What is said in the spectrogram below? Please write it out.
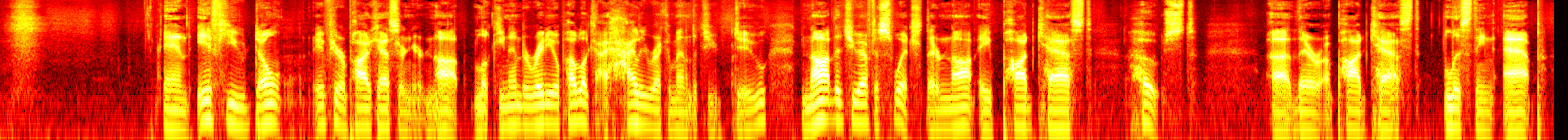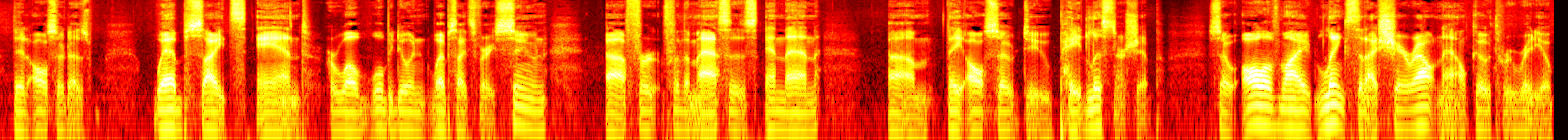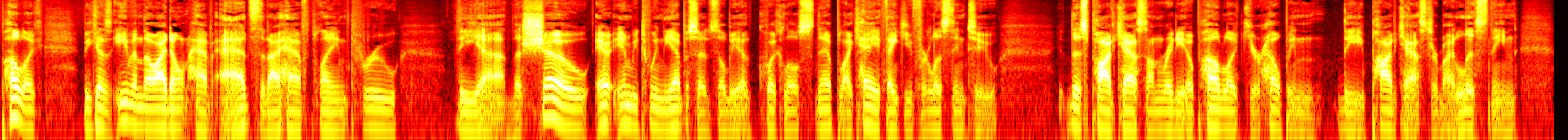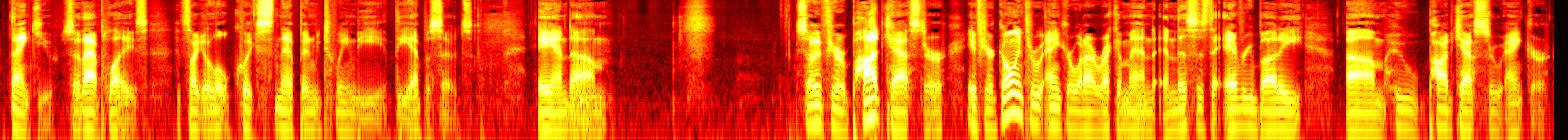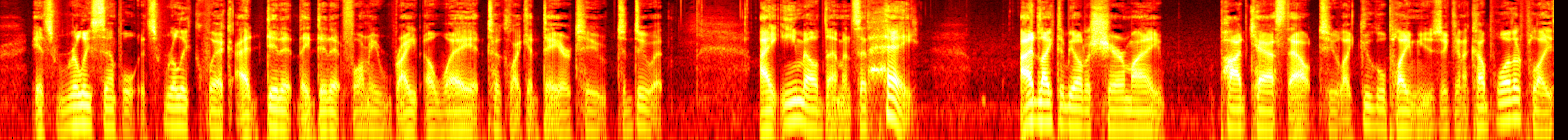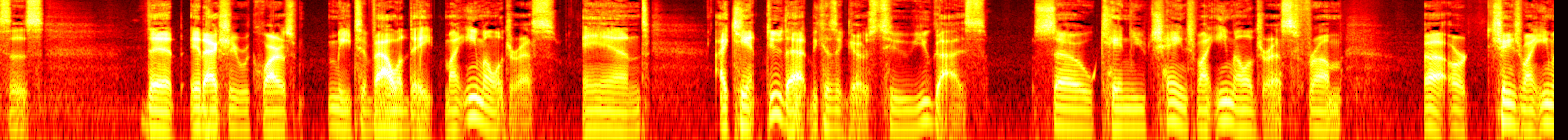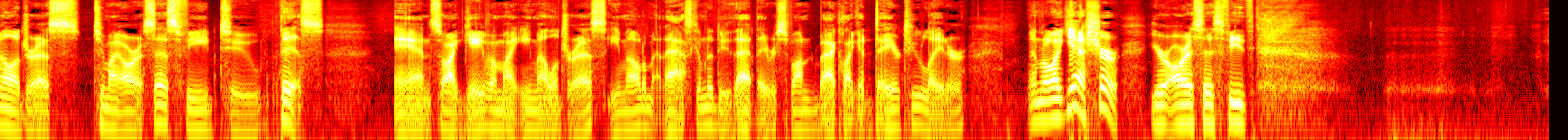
And if you don't, if you're a podcaster and you're not looking into Radio Public, I highly recommend that you do. Not that you have to switch, they're not a podcast host, uh, they're a podcast listing app that also does websites and, or well, we'll be doing websites very soon uh, for, for the masses. And then um, they also do paid listenership. So all of my links that I share out now go through Radio Public because even though I don't have ads that I have playing through the uh, the show in between the episodes, there'll be a quick little snip like, "Hey, thank you for listening to this podcast on Radio Public. You're helping the podcaster by listening. Thank you." So that plays. It's like a little quick snip in between the the episodes, and um, so if you're a podcaster, if you're going through Anchor, what I recommend, and this is to everybody um, who podcasts through Anchor it's really simple. It's really quick. I did it. They did it for me right away. It took like a day or two to do it. I emailed them and said, hey, I'd like to be able to share my podcast out to like Google Play Music and a couple other places that it actually requires me to validate my email address. And I can't do that because it goes to you guys. So, can you change my email address from uh, or change my email address to my RSS feed to this. And so I gave them my email address, emailed them, and asked them to do that. They responded back like a day or two later. And they're like, yeah, sure, your RSS feed's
